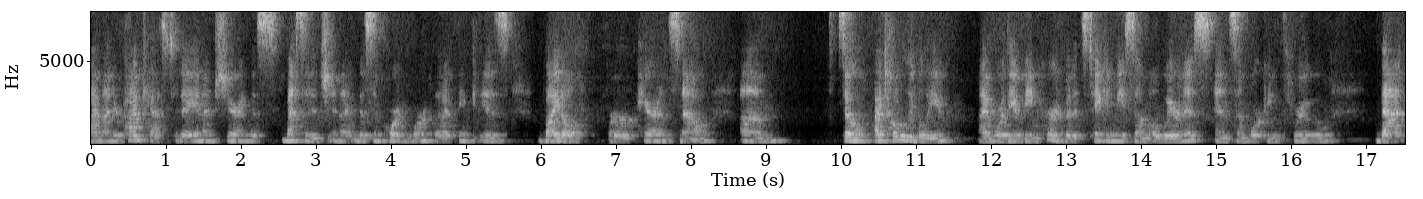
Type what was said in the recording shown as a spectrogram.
I'm on your podcast today and I'm sharing this message and I, this important work that I think is vital for parents now. Um, so I totally believe I'm worthy of being heard, but it's taken me some awareness and some working through that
